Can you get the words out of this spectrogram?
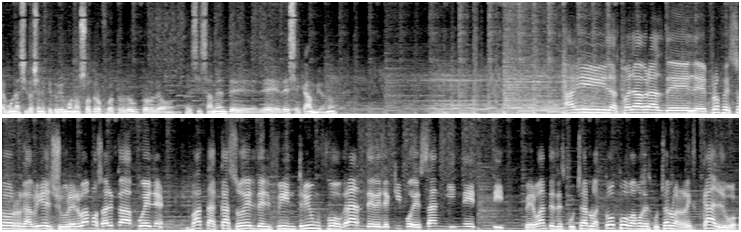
algunas situaciones que tuvimos nosotros fue producto de, precisamente de, de ese cambio, ¿no? Ahí las palabras del eh, profesor Gabriel Schurer. Vamos al capo, el batacazo del Delfín, triunfo grande del equipo de Sanguinetti. Pero antes de escucharlo a Topo, vamos a escucharlo a Rescalvo.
